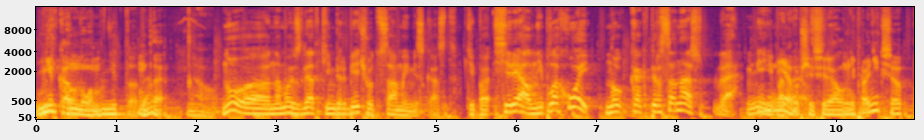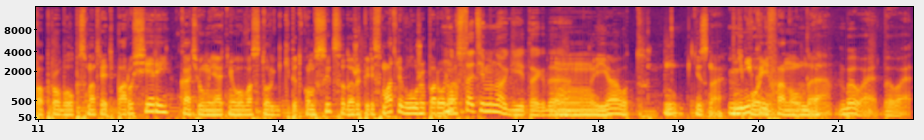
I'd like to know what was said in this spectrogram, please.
не, то, канон. не то, да? Да. Ну, Ну, э, на мой взгляд, Кимбербэтч вот самый мискаст. Типа, сериал неплохой, но как персонаж, да, мне не Я понравился. вообще сериалом не проникся, попробовал посмотреть пару серий. Катя у меня от него в восторге кипятком сытся, даже пересматривала уже пару Ну, раз. кстати, многие тогда Я вот, ну, не знаю, не, не, понял. кайфанул, да. бывает, бывает.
